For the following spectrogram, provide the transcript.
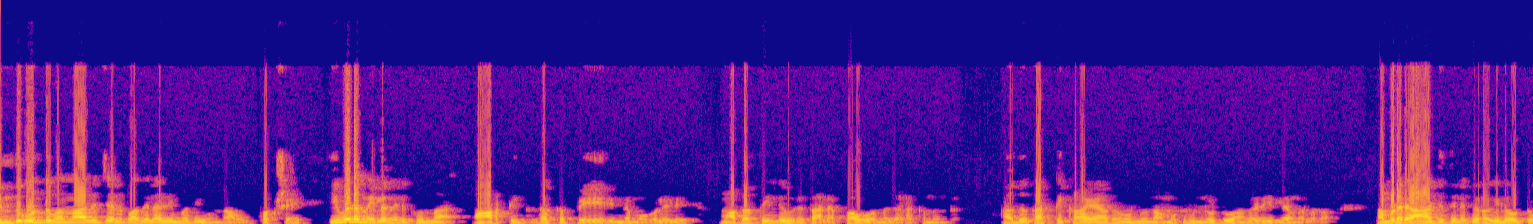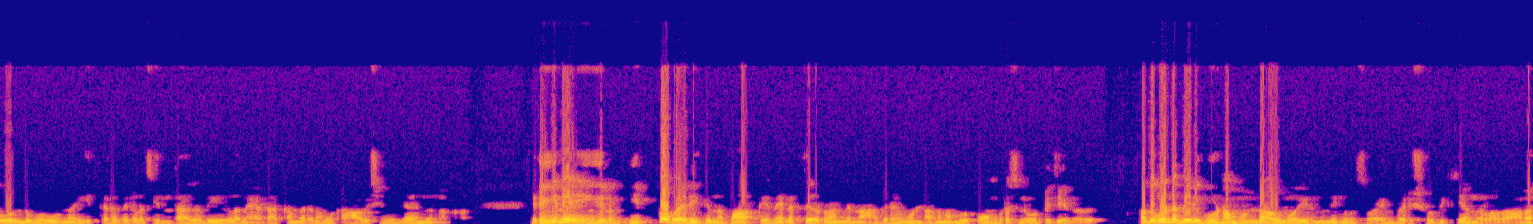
എന്ത് കൊണ്ടുവന്നാലും ചിലപ്പോൾ അതിൽ അഴിമതി ഉണ്ടാവും. പക്ഷേ ഇവിടെ നിലനിൽക്കുന്ന പാർട്ടിയുടെ ഒക്കെ പേരിന്റെ മുകളിൽ മതത്തിന്റെ ഒരു തലപ്പാവ് വന്ന് കിടക്കുന്നുണ്ട്. അത് തട്ടിക്കളയാതെ ഒന്നും നമുക്ക് മുന്നോട്ട് പോകാൻ കഴിയില്ല എന്നുള്ളതാണ്. നമ്മുടെ രാജ്യത്തിനെ പിറകിലോട്ട് കൊണ്ടുപോകുന്ന ഇത്തരത്തിലുള്ള ചിന്താഗതിയുള്ള നേതാക്കന്മാരെ നമുക്ക് ആവശ്യമില്ല എന്നുള്ളതാണ്. എങ്ങനെയെങ്കിലും ഇപ്പൊ ഭരിക്കുന്ന പാർട്ടിയെ നിലത്തിടണം എന്ന ആഗ്രഹം കൊണ്ടാണ് നമ്മൾ കോൺഗ്രസിന് വോട്ട് ചെയ്യുന്നത്. അതുകൊണ്ട് എന്തെങ്കിലും ഗുണമുണ്ടാവുമോ എന്ന് നിങ്ങൾ സ്വയം പരിശോധിക്കുക എന്നുള്ളതാണ്.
